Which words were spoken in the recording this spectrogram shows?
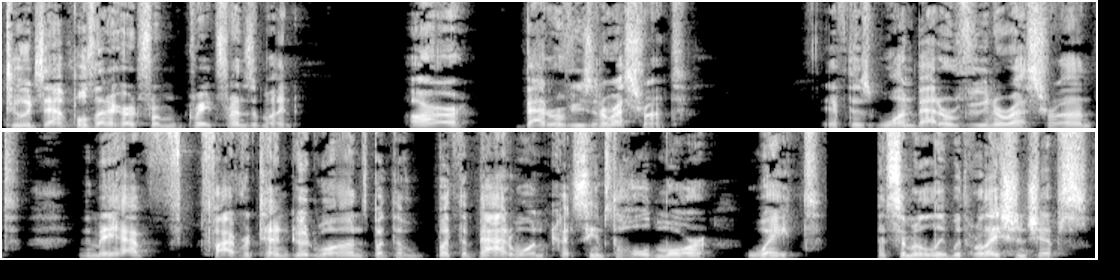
Two examples that I heard from great friends of mine are bad reviews in a restaurant. If there's one bad review in a restaurant, they may have five or ten good ones, but the but the bad one seems to hold more weight. And similarly with relationships,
